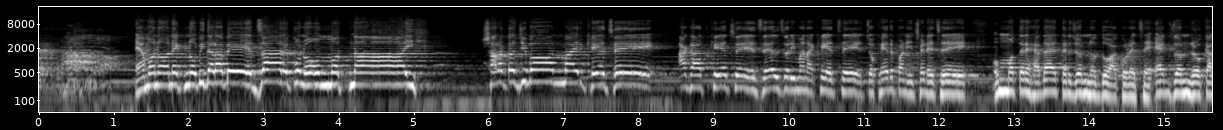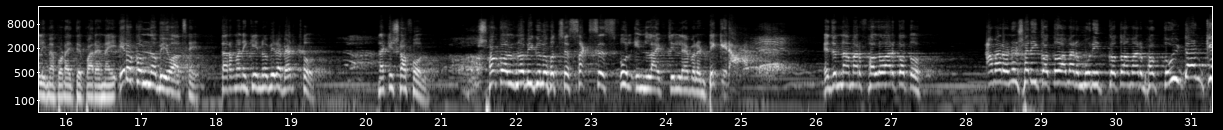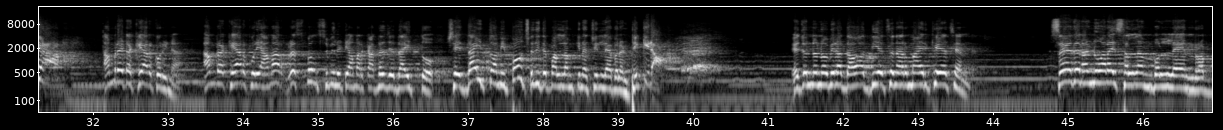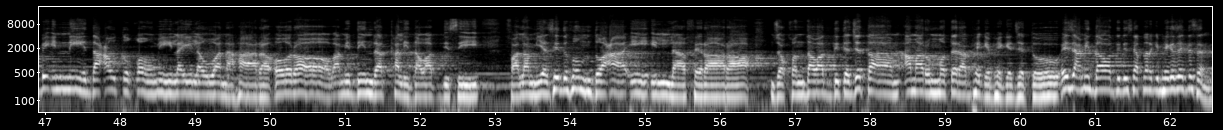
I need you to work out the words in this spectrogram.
এমন অনেক নবী দাঁড়াবে যার কোনো উম্মত নাই। সারাটা জীবন মায়ের খেয়েছে, আঘাত খেয়েছে, জেল জরিমানা খেয়েছে, চোখের পানি ছেড়েছে, উম্মতের হেদায়তের জন্য দোয়া করেছে একজন কালিমা পড়াইতে পারে নাই। এরকম নবীও আছে। তার মানে কি নবীরা ব্যর্থ? নাকি সফল? সকল নবীগুলো হচ্ছে সাকসেসফুল ইন লাইফ চিল্লায় বলেন কিনা? এজন্য আমার ফলোয়ার কত? আমার অনুসারী কত? আমার মুরিদ কত? আমার ভক্ত? উই ডোন্ট কেয়ার আমরা এটা কেয়ার করি না। আমরা কেয়ার করি আমার রেসপন্সিবিলিটি আমার কাঁধে যে দায়িত্ব, সেই দায়িত্ব আমি পৌঁছে দিতে পারলাম কিনা, চিল্লায় বলেন, ঠিক কিনা? এজন্য নবীরা দাওয়াত দিয়েছেন আর মায়ের খেয়েছেন। সৈয়দনা নূহ আলাইহিস সালাম বললেন, রব্বি ইন্নী দাউতু কওমি লাইলা ওয়া নাহারা। ও রব, আমি দিন রাত খালি দাওয়াত দিছি। ফালাম ইয়াজিদহুম দুআই ইল্লা ফিরারা। যখন দাওয়াত দিতে যেতাম, আমার উম্মতেরা ভেগে ভেগে যেত। এই যে আমি দাওয়াত দিতেছি, আপনারা কি ভেগে যাইতেছেন?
